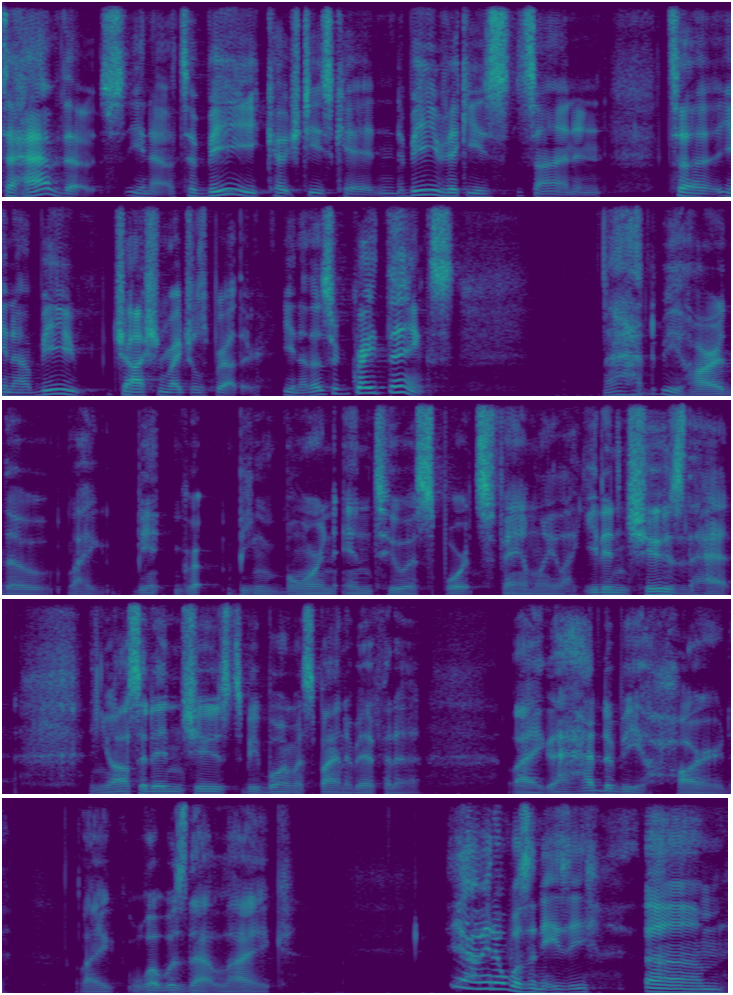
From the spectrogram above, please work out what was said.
to have those, you know, to be Coach T's kid and to be Vicky's son and to, you know, be Josh and Rachel's brother. You know, those are great things. That had to be hard though, like being being born into a sports family. Like you didn't choose that, and you also didn't choose to be born with spina bifida. Like that had to be hard. Like what was that like? Yeah, I mean it wasn't easy. Um,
